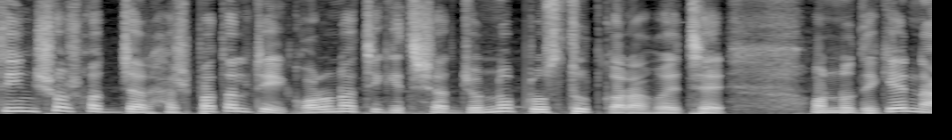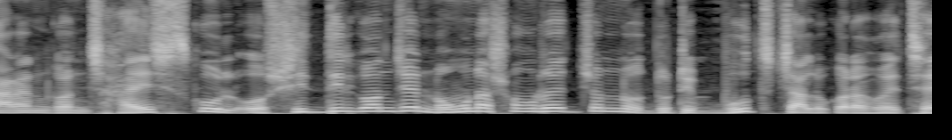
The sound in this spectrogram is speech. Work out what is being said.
তিনশো সজ্জার হাসপাতালটি করোনা চিকিৎসার জন্য প্রস্তুত করা হয়েছে। অন্যদিকে নারায়ণগঞ্জ হাই স্কুল ও সিদ্ধিরগঞ্জে নমুনা সংগ্রহের জন্য দুটি বুথ চালু করা হয়েছে।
